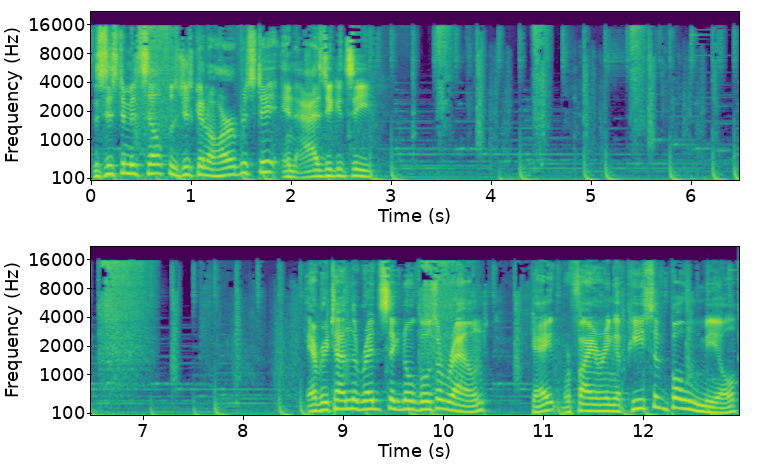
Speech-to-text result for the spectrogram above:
The system itself is just going to harvest it, and as you can see, every time the red signal goes around, okay, we're firing a piece of bone meal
